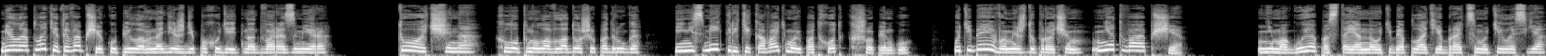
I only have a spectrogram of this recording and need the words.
Белое платье ты вообще купила в надежде похудеть на два размера». «Точно», — хлопнула в ладоши подруга. «И не смей критиковать мой подход к шопингу. У тебя его, между прочим, нет вообще». «Не могу я постоянно у тебя платье брать», — смутилась я.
